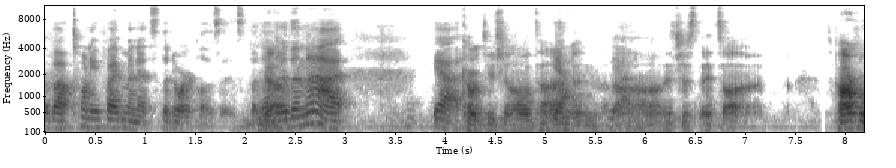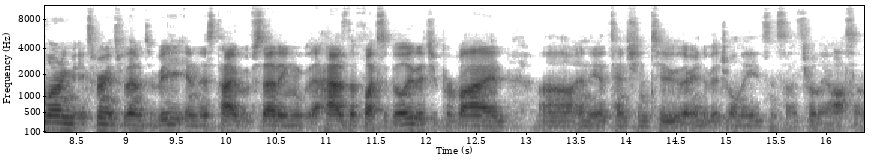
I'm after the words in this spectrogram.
about 25 minutes, the door closes. But Yeah. other than that, yeah. Co-teaching all the time, Yeah. and Yeah. uh, it's just it's uh, it's a powerful learning experience for them to be in this type of setting that has the flexibility that you provide. Uh, and the attention to their individual needs, and so it's really awesome.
